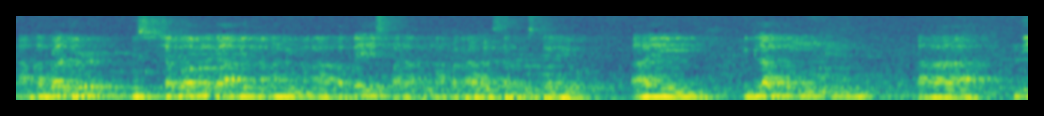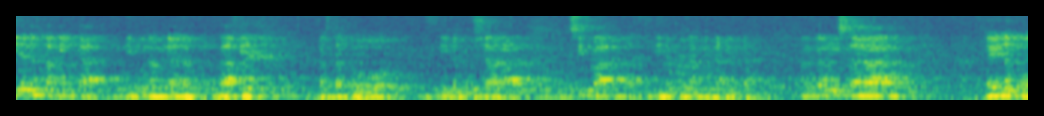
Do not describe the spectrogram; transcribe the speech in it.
uh, ka-brother, siya po ang nag-aamin ng aming mga papeles para po makapag-aral sa ministeryo, ay bigla pong uh, hindi na nagpakita, hindi po namin alam kung bakit, basta po hindi na po siya nagsimba at hindi na po namin nakita. Hanggang sa, ayun na po,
